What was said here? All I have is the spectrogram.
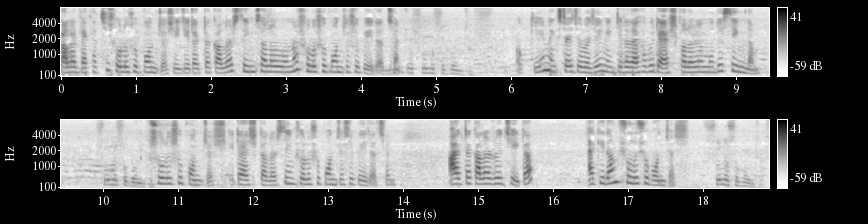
কালার দেখাচ্ছি ষোলোশো পঞ্চাশ। এই যেটা একটা কালার সেম সালোয়ার ওনা ষোলোশো পঞ্চাশে পেয়ে যাচ্ছেন। ওকে নেক্সটটাই চলে যাই। নেক্সট যেটা দেখাবো এটা অ্যাশ কালারের মধ্যে সেম দাম। ষোলোশো পঞ্চাশ। ষোলোশো পঞ্চাশ এটা অ্যাশ কালার সেম ষোলোশো পঞ্চাশে পেয়ে যাচ্ছেন। আরেকটা কালার রয়েছে এটা একই দাম ষোলোশো পঞ্চাশ। ষোলোশো পঞ্চাশ।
